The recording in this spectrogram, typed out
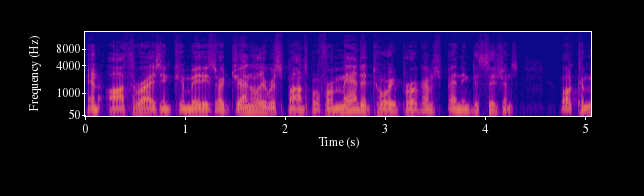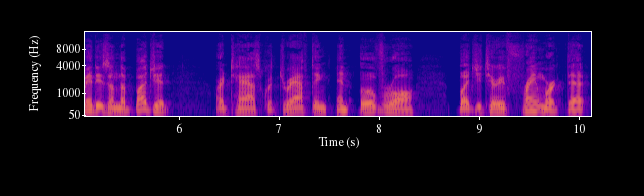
and authorizing committees are generally responsible for mandatory program spending decisions, while committees on the budget are tasked with drafting an overall budgetary framework that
